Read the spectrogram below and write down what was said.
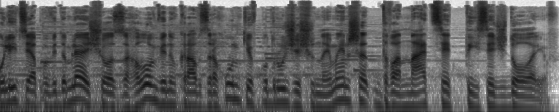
Поліція повідомляє, що загалом він вкрав з рахунків подружжя щонайменше 12 тисяч доларів.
